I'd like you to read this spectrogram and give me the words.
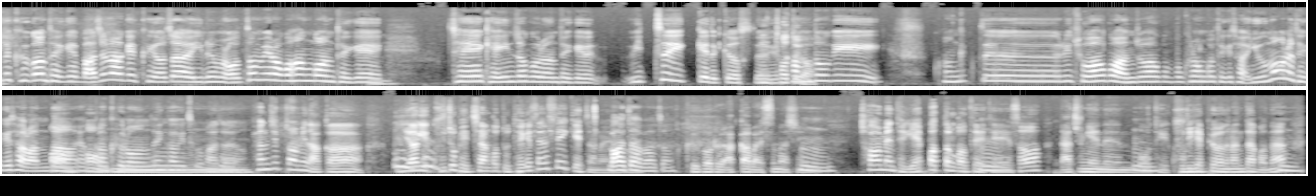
근데 그건 되게 마지막에 그 여자 이름을 Autumn이라고 한 건 되게 음. 제 개인적으로는 되게 위트 있게 느껴졌어요. 감독이 관객들이 좋아하고 안 좋아하고 뭐 그런 걸 되게 잘 유머를 되게 잘 안다. 어, 약간 어. 그런 음, 생각이 들었고. 맞아요. 편집점인 아까 이야기 구조 배치한 것도 되게 센스 있게 했잖아요. 맞아 맞아. 그거를 아까 말씀하신 음. 처음엔 되게 예뻤던 것에 음. 대해서 나중에는 뭐 음. 되게 구리게 표현을 한다거나 음.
